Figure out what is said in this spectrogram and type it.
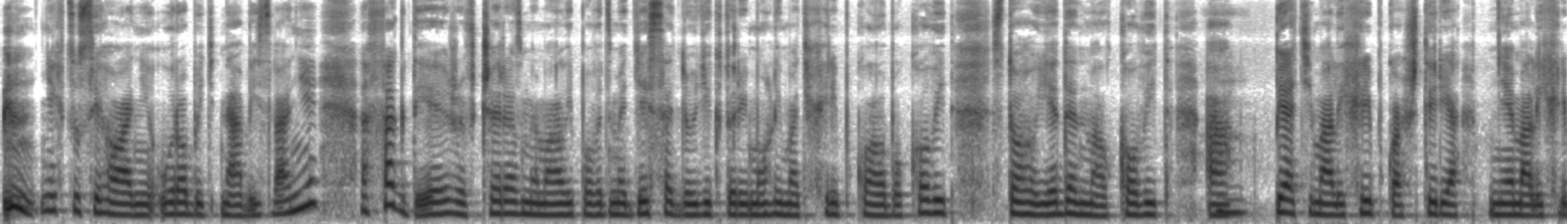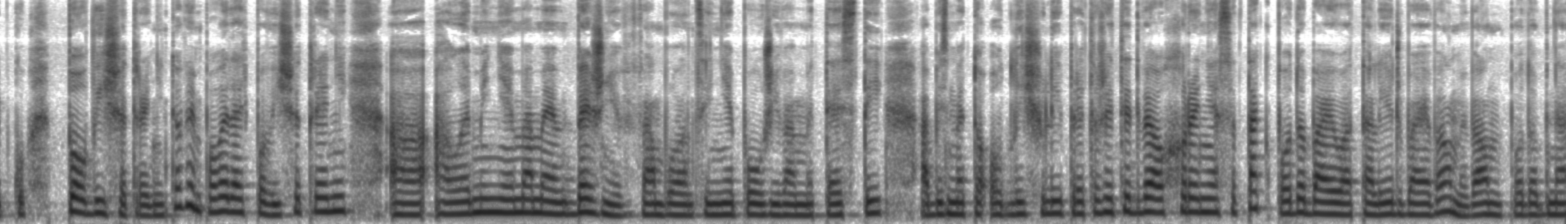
nechcú si ho ani urobiť na vyzvanie. A fakt je, že včera sme mali povedzme 10 ľudí, ktorí mohli mať chrypku alebo COVID, z toho jeden mal COVID a mm piati mali chrypku a štyria nemali chrypku. Po vyšetrení. To viem povedať po vyšetrení, ale my nemáme, bežne v ambulancii nepoužívame testy, aby sme to odlišili, pretože tie dve ochorenia sa tak podobajú a tá liečba je veľmi, veľmi podobná,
